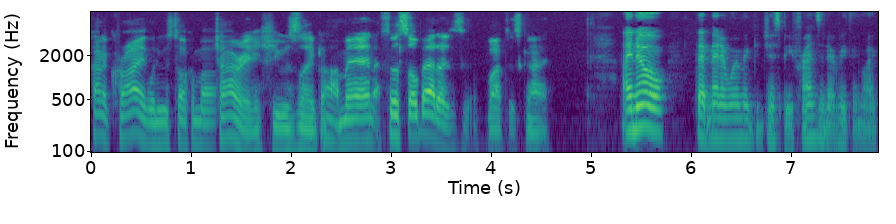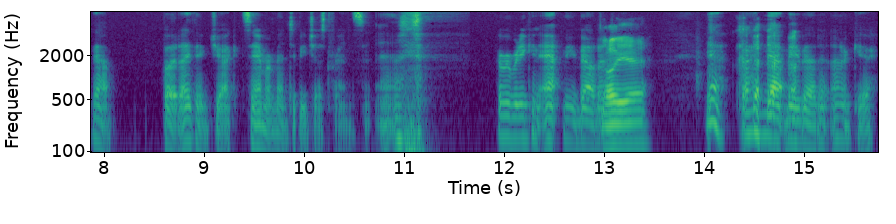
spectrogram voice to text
kind of crying when he was talking about Shari. She was like, "Oh man, I feel so bad about this guy." I know that men and women can just be friends and everything like that, but I think Jack and Sam are meant to be just friends, and everybody can at me about it. Oh yeah. Yeah, go ahead and at me about it. I don't care.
